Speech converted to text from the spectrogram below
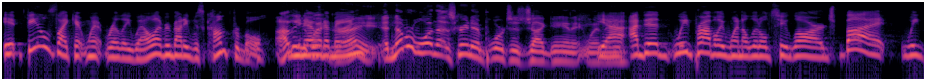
It feels like it went really well. Everybody was comfortable. I think you know it went what I mean? great. And number one, that screened in porch is gigantic. Wendy. Yeah, I did. We probably went a little too large, but we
